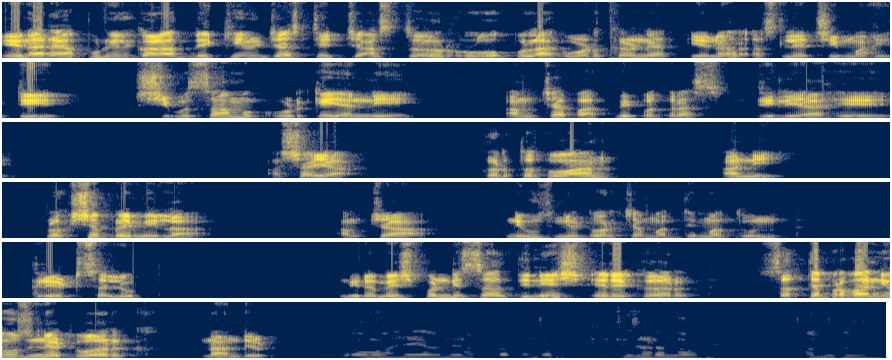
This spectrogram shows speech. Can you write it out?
येणाऱ्या पुढील काळात देखील जास्तीत जास्त रोप लागवड करण्यात येणार असल्याची माहिती शिवसाम घोडके यांनी आमच्या बातमीपत्रास दिली आहे. अशा या कर्तृत्वान आणि वृक्षप्रेमीला आमच्या न्यूज नेटवर्कच्या माध्यमातून ग्रेट सल्यूट. मी रमेश पंडितसह दिनेश एरेकर सत्यप्रभा न्यूज नेटवर्क नांदेड. आहे आणि आतापर्यंत आपण किती झाडं लावली आहेत तालुक्यामध्ये?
